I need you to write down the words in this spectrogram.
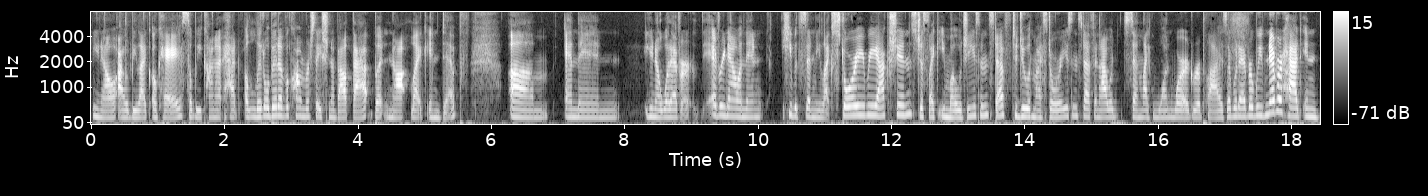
you know, I would be like, "Okay." So we kind of had a little bit of a conversation about that, but not like in depth. Um, and then you know, whatever. Every now and then he would send me like story reactions, just like emojis and stuff to do with my stories and stuff. And I would send like one word replies or whatever. We've never had in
